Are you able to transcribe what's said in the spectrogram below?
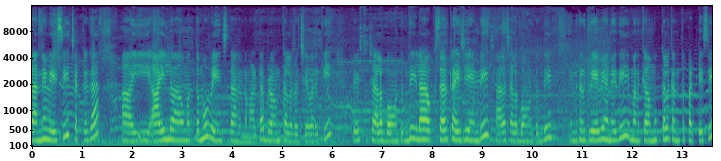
దాన్నే వేసి చక్కగా ఈ ఆయిల్ మొత్తము వేయించుతానన్నమాట. బ్రౌన్ కలర్ వచ్చే వరకు. టేస్ట్ చాలా బాగుంటుంది. ఇలా ఒకసారి ట్రై చేయండి. చాలా చాలా బాగుంటుంది. ఎందుకంటే గ్రేవీ అనేది మనకి ఆ ముక్కలకంతా పట్టేసి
